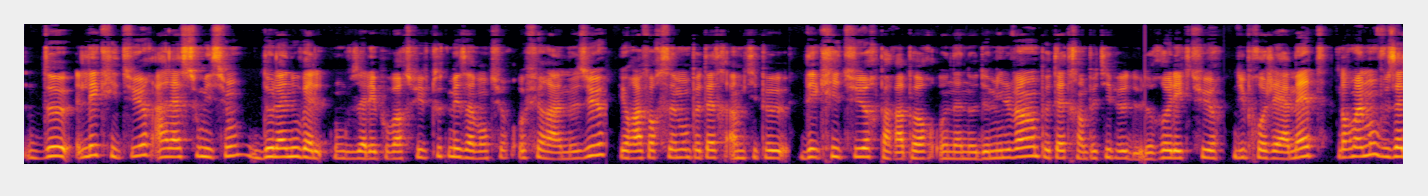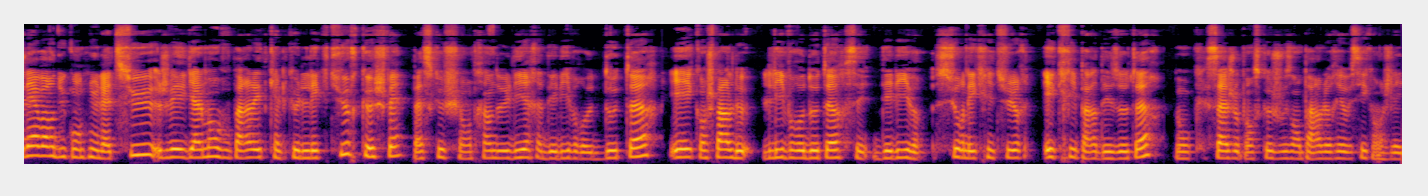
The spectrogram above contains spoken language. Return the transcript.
de l'écriture à la soumission de la nouvelle. Donc vous allez pouvoir suivre toutes mes aventures au fur et à mesure. Il y aura forcément peut-être un petit peu d'écriture par rapport au Nano 2020, peut-être un petit peu de relecture du projet Ahmet. Normalement, vous allez avoir du contenu là-dessus. Je vais également vous parler de quelques lectures que je fais parce que je suis en train de lire des livres d'auteurs et quand je parle de livres d'auteurs, c'est des livres sur l'écriture écrits par des auteurs. Donc ça, je pense que je vous en parlerai aussi quand je les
